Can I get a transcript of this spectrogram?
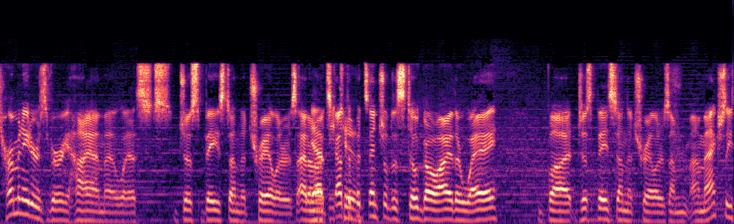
Terminator is very high on my list just based on the trailers. I don't Yeah, know. It's got the too. potential potential to still go either way, but just based on the trailers, I'm I'm actually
